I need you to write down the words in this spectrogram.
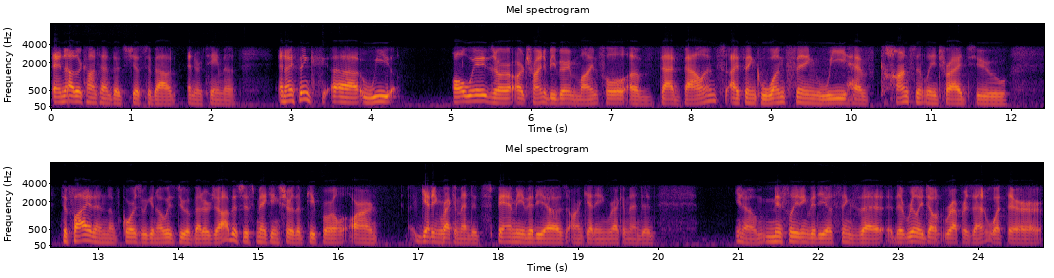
and other content that's just about entertainment. And I think uh, we always are, are trying to be very mindful of that balance. I think one thing we have constantly tried to to fight, and of course we can always do a better job, is just making sure that people aren't getting recommended spammy videos, aren't getting recommended, you know, misleading videos, things that that really don't represent what they're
